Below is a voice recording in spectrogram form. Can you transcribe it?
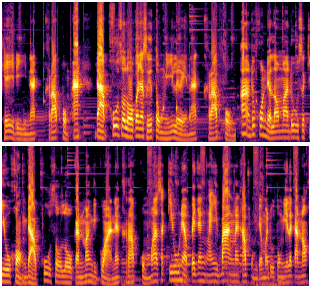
เท่ดีนะครับผมอะดาบคู่โซโลก็จะซื้อตรงนี้เลยนะครับผมอะทุกคนเดี๋ยวเรามาดูสกิลของดาบคู่โซโลกันบ้างดีกว่านะครับผมว่าสกิลเนี่ยเป็นยังไงบ้างนะครับผมเดี๋ยวมาดูตรงนี้แล้วกันเนาะ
